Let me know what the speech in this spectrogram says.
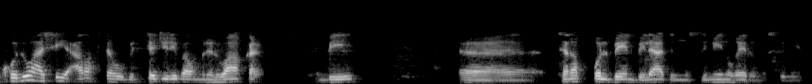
وخذوها شيء عرفته بالتجربة ومن الواقع بتنقل آه، بين بلاد المسلمين وغير المسلمين.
